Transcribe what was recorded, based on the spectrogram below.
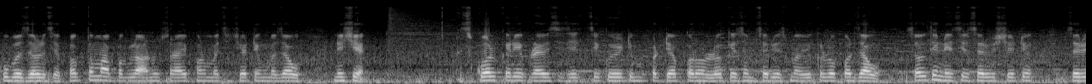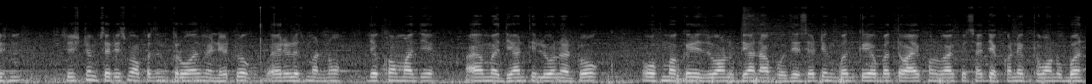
ખૂબ જ જરૂર છે. ફક્તમાં પગલાં અનુસાર આઈફોનમાંથી સેટિંગમાં જવું નીચે સ્ક્રોલ કરી પ્રાઇવસી સિક્યુરિટી પર ટેપ કરો લોકેશન સર્વિસમાં વિકલ્પો પર જાઓ. સૌથી નીચે સર્વિસ સર્વિસ સિસ્ટમ સર્વિસમાં પસંદ કરવા અને નેટવર્ક વાયરલેસમાં ન દેખવા માટે અમે ધ્યાનથી લો અને ટોક ઓફમાં કરી જવાનું ધ્યાન આપો. જે સેટિંગ બંધ કર્યા બાદ તો આઈફોન વાઈફાઈ સાથે કનેક્ટ થવાનું બંધ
